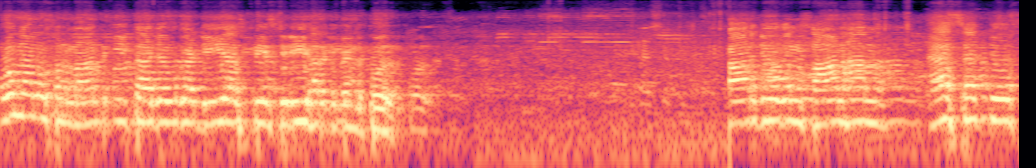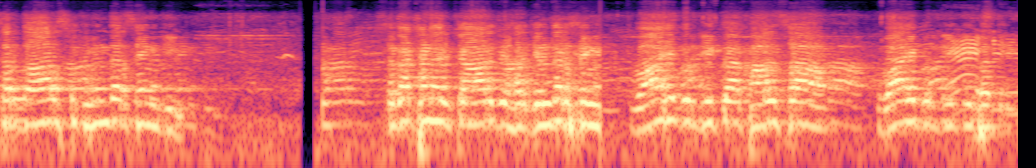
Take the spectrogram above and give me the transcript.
ਉਹਨਾਂ ਨੂੰ ਸਨਮਾਨਿਤ ਕੀਤਾ ਜਾਊਗਾ ਡੀਐਸਪੀ ਸ੍ਰੀ ਹਰਗੋਬਿੰਦਪੁਰ। ਕਾਰਜੋਗ ਇਨਸਾਨ ਹਨ ਐਸਐਚਓ ਸਰਦਾਰ ਸੁਖਵਿੰਦਰ ਸਿੰਘ ਜੀ। ਸੰਗਠਨ ਇੰਚਾਰਜ ਹਰਜਿੰਦਰ ਸਿੰਘ ਵਾਹਿਗੁਰੂ ਜੀ ਕਾ ਖਾਲਸਾ ਵਾਹਿਗੁਰੂ ਜੀ ਕੀ ਫਤਿਹ।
